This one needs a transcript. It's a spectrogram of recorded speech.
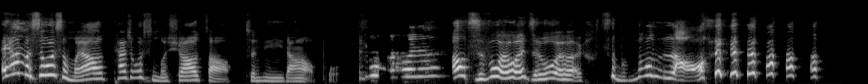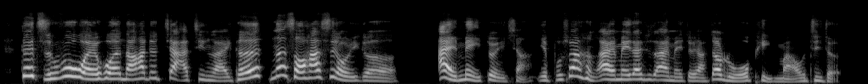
哎，他们是为什么要？他是为什么需要找陈婷妮当老婆？指腹为婚呢？哦，指腹为婚，指腹为婚，怎么那么老？对，指腹为婚，然后他就嫁进来。可是那时候他是有一个暧昧对象，也不算很暧昧，但就是暧昧对象，叫罗平嘛，我记得，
